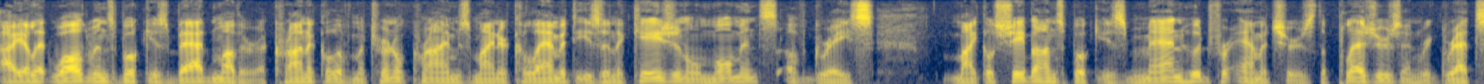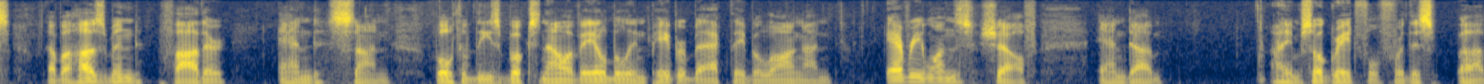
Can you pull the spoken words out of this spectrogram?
Ayelet Waldman's book is Bad Mother, a chronicle of maternal crimes, minor calamities, and occasional moments of grace. Michael Chabon's book is Manhood for Amateurs The Pleasures and Regrets of a Husband, Father, and Son. Both of these books now available in paperback. They belong on everyone's shelf. And uh, I am so grateful for this uh,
